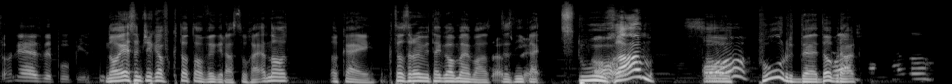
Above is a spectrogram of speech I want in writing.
To niezły pupil. No, jestem ciekaw, kto to wygra, słuchaj. No, okej. Kto zrobił tego mema Teraz ze znika... ty. Słucham? Co? O, kurde, dobra. No,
